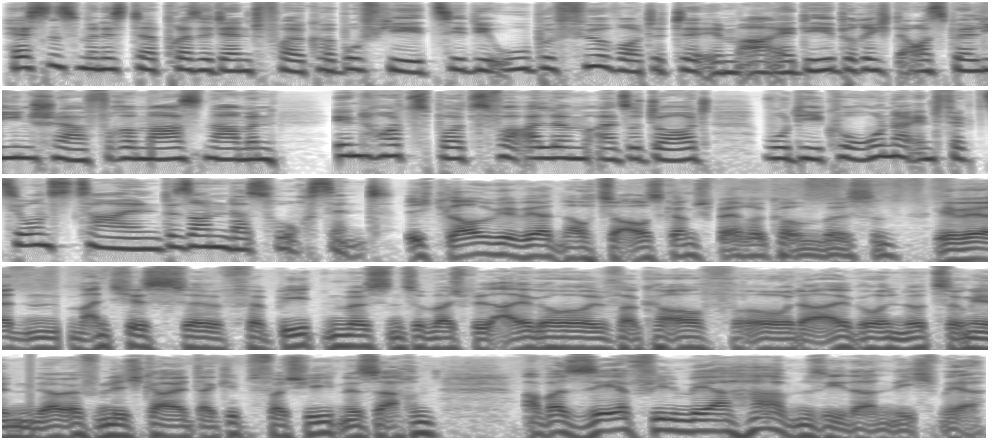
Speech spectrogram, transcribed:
Hessens Ministerpräsident Volker Bouffier, CDU, befürwortete im ARD-Bericht aus Berlin schärfere Maßnahmen in Hotspots vor allem, also dort, wo die Corona-Infektionszahlen besonders hoch sind. Ich glaube, wir werden auch zur Ausgangssperre kommen müssen. Wir werden manches äh, verbieten müssen, zum Beispiel Alkoholverkauf oder Alkoholnutzung in der Öffentlichkeit. Da gibt es verschiedene Sachen. Aber sehr viel mehr haben sie dann nicht mehr.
